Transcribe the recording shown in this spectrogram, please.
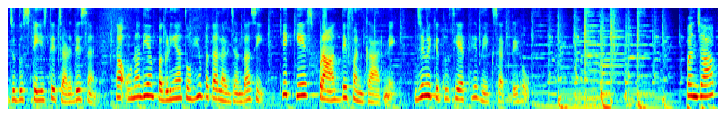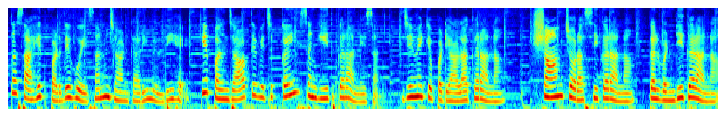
ਜਦੋਂ ਸਟੇਜ ਤੇ ਚੜ੍ਹਦੇ ਸਨ, ਤਾਂ ਉਹਨਾਂ ਦੀਆਂ ਪਗੜੀਆਂ ਤੋਂ ਹੀ ਪਤਾ ਲੱਗ ਜਾਂਦਾ ਸੀ ਕਿ ਕਿਸ ਪ੍ਰਾਂਤ ਦੇ ਫਨਕਾਰ ਨੇ। ਜਿਵੇਂ ਕਿ ਤੁਸੀਂ ਇੱਥੇ ਵੇਖ ਸਕਦੇ ਹੋ। ਪੰਜਾਬ ਦਾ ਸਾਹਿਤ ਪੜ੍ਹਦੇ ਹੋਏ ਸਾਨੂੰ ਜਾਣਕਾਰੀ ਮਿਲਦੀ ਹੈ ਕਿ ਪੰਜਾਬ ਦੇ ਵਿੱਚ ਕਈ ਸੰਗੀਤ ਘਰਾਣੇ ਸਨ, ਜਿਵੇਂ ਕਿ ਪਟਿਆਲਾ ਘਰਾਣਾ, ਸ਼ਾਮ 84 ਘਰਾਣਾ, ਤਲਵੰਡੀ ਘਰਾਣਾ,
